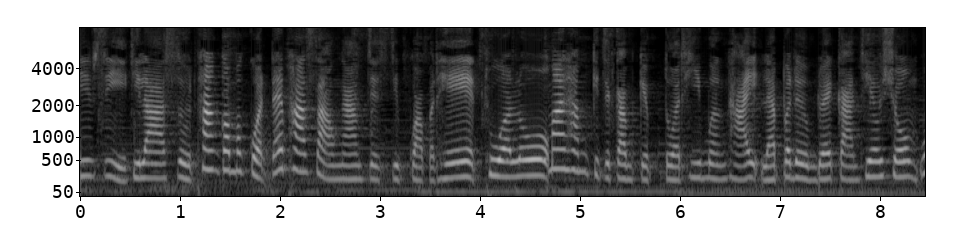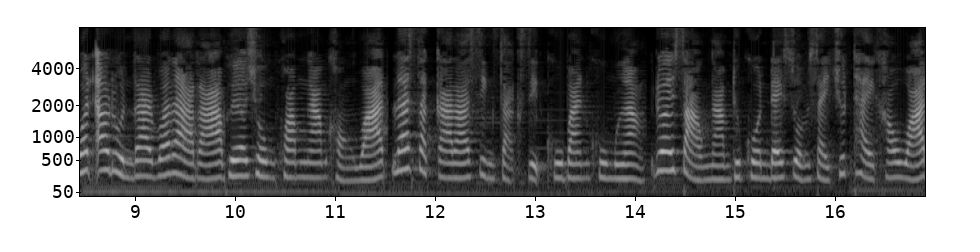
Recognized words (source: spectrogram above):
2024 ที่ล่าสุด ทางกองประกวดได้พาสาวงาม 70 กว่าประเทศ ทั่วโลกมาทำกิจกรรมเก็บตัวที่เมืองไทย และประเดิมด้วยการเที่ยวชม วัดอรุณราชวราราม เพื่อชมความงามของวัด และสักการะสิ่งศักดิ์สิทธิ์คู่บ้านคู่เมือง โดยสาวงามทุกคนได้สวมใส่ชุดไทยเข้าวัด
